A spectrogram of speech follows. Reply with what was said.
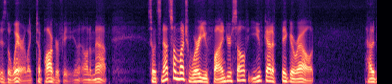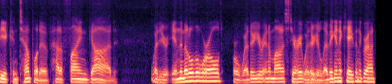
is the where like topography on a map so it's not so much where you find yourself you've got to figure out how to be a contemplative how to find god whether you're in the middle of the world or whether you're in a monastery whether you're living in a cave in the ground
